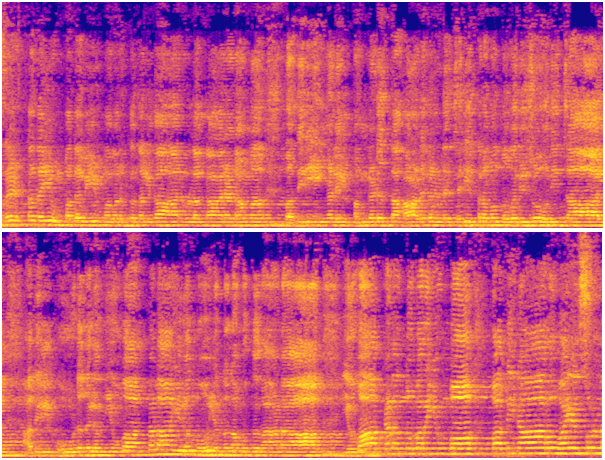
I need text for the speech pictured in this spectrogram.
ശ്രേഷ്ഠതയും പദവിയും അവർക്ക് നൽകാനുള്ള കാരണം. ബദരീങ്ങളിൽ പങ്കെടുത്ത ആളുകളുടെ ചരിത്രം ഒന്ന് പരിശോധിച്ചാൽ അതിൽ കൂടുതലും യുവാക്കളായിരുന്നു എന്ന് നമുക്ക് കാണാം. യുവാക്കൾ എന്ന് പറയുമ്പോ പതിനാറ് വയസ്സുള്ള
